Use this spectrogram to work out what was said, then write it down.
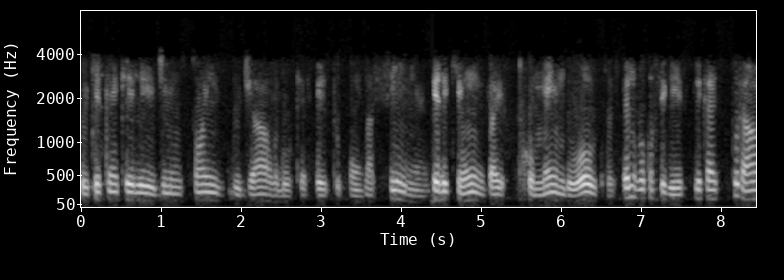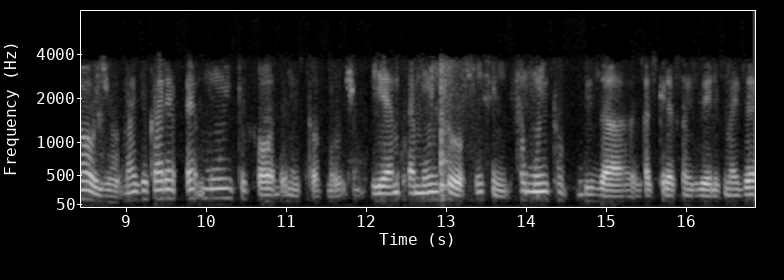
porque tem aquele Dimensões do Diálogo, que é feito com massinha, aquele que um vai comendo o outro. Eu não vou conseguir explicar isso por áudio, mas o cara é, é muito foda no stop motion. E é, é muito, enfim, são muito bizarras as criações deles, mas é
